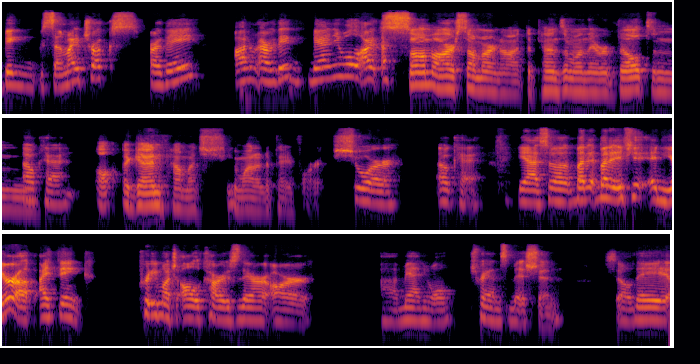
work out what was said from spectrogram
big semi trucks are they are they manual? I, some are, some are not. Depends on when they were built and okay. Again, how much you wanted to pay for it. Sure. Okay. Yeah. So, but but if you in Europe, I think pretty much all cars there are uh, manual transmission. So they,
